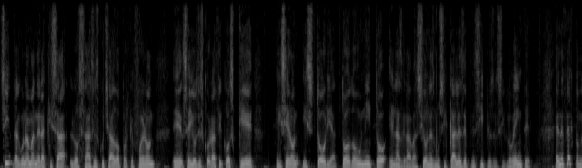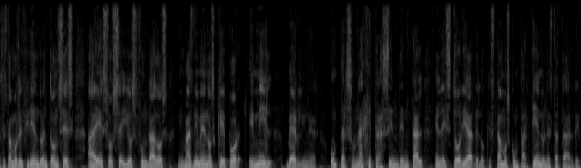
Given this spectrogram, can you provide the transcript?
Sí, de alguna manera quizá los has escuchado porque fueron eh, sellos discográficos que hicieron historia, todo un hito en las grabaciones musicales de principios del siglo XX. En efecto, nos estamos refiriendo entonces a esos sellos fundados ni más ni menos que por Emil Berliner, un personaje trascendental en la historia de lo que estamos compartiendo en esta tarde.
